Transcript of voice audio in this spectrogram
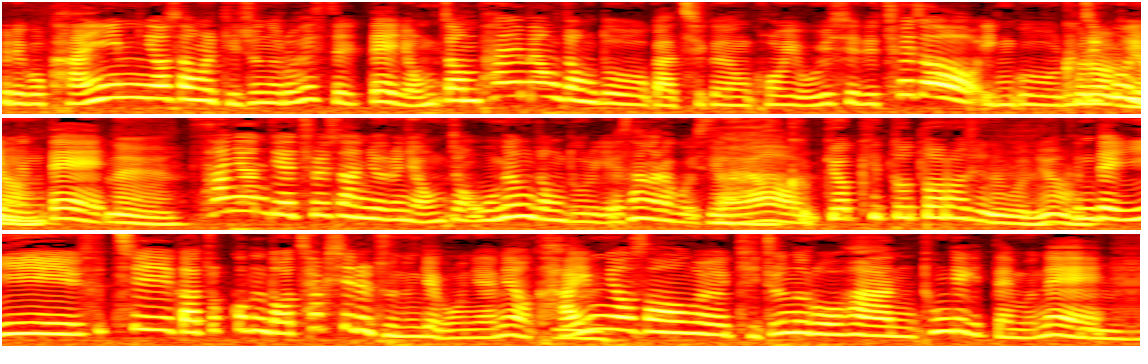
그리고 가임 여성을 기준으로 했을 때 0.8명 정도가 지금 거의 OECD 최저 인구를 그럼요. 찍고 있는데 네. 4년 뒤에 출산율은 0.5명 정도로 예상을 하고 있어요. 야, 급격히 또 떨어지는군요. 근데 이 수치가 조금 더 착시를 두는 게 뭐냐면 음. 여성을 기준으로 한 통계이기 때문에 음.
